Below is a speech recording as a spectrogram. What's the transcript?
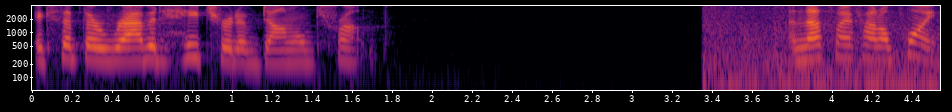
except their rabid hatred of Donald Trump. And that's my final point.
